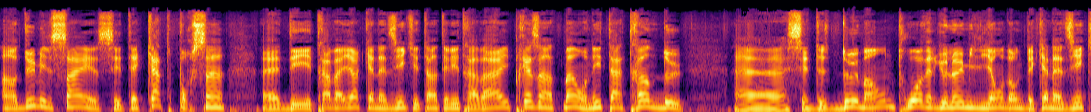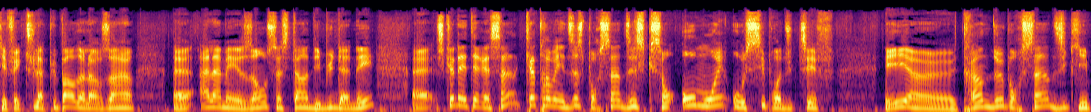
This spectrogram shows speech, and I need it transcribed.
En 2016, c'était 4% euh, des travailleurs canadiens qui étaient en télétravail. Présentement, on est à 32 euh, c'est de deux mondes, 3,1 millions donc de Canadiens qui effectuent la plupart de leurs heures euh, à la maison. Ça, c'était en début d'année. Euh, ce qui est intéressant, 90% disent qu'ils sont au moins aussi productifs. Et 32% dit qu'ils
